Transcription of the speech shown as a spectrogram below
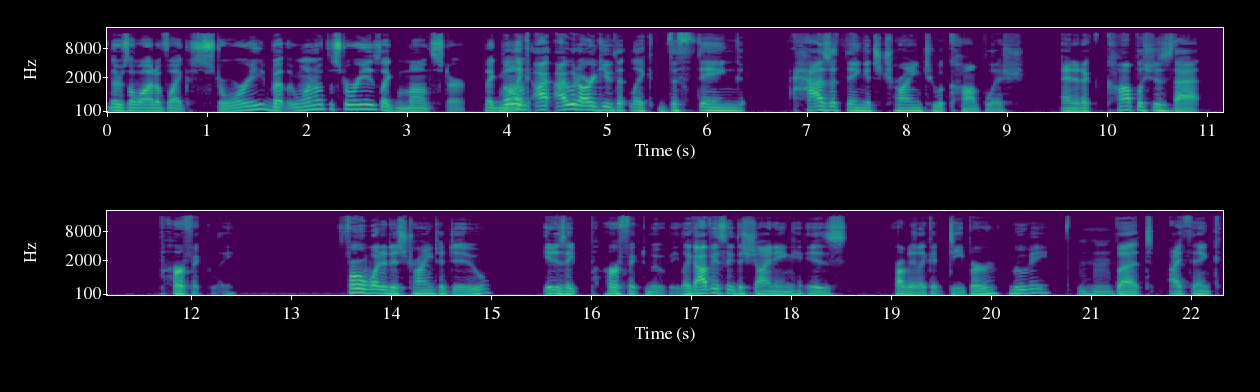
there's a lot of like story. But one of the story is like monster. Like, But mon- like I, I would argue that like the thing has a thing it's trying to accomplish, and it accomplishes that perfectly. For what it is trying to do, it is a perfect movie. Like obviously The Shining is probably like a deeper movie, Mhm. but I think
